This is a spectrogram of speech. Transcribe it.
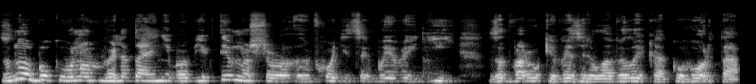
З одного боку, воно виглядає ніби об'єктивно, що е, в ході цих бойових дій за два роки визріла велика когорта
